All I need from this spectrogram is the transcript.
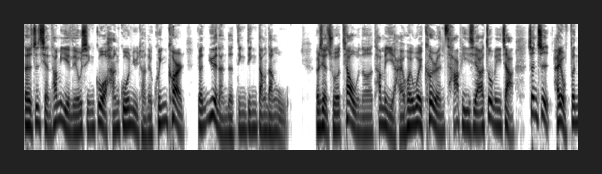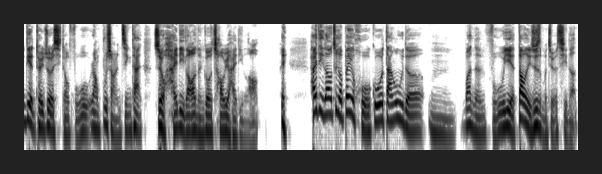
在这之前，他们也流行过韩国女团的 Queen Card 跟越南的叮叮当当舞，而且除了跳舞呢，他们也还会为客人擦皮鞋啊、做美甲，甚至还有分店推出的洗头服务，让不少人惊叹，只有海底捞能够超越海底捞。哎，海底捞这个被火锅耽误的，嗯，万能服务业到底是怎么崛起的？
